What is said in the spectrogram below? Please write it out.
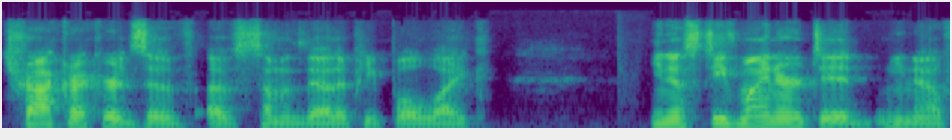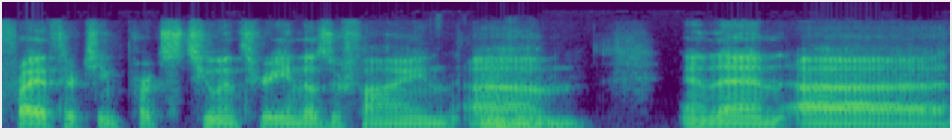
track records of of some of the other people like you know steve miner did you know friday the 13th parts two and three and those are fine um and then uh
